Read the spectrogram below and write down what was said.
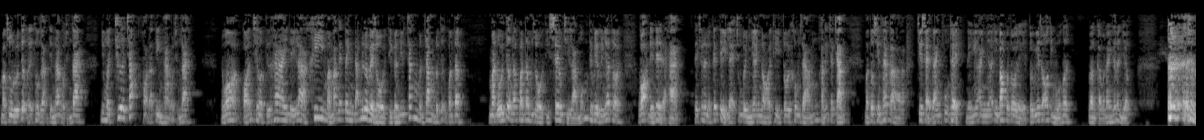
mặc dù đối tượng đấy thuộc dạng tiềm năng của chúng ta, nhưng mà chưa chắc họ đã tìm hàng của chúng ta. Đúng không ạ? Có những trường hợp thứ hai đấy là khi mà marketing đã đưa về rồi thì gần như chắc phần trăm đối tượng quan tâm. Mà đối tượng đã quan tâm rồi thì sale chỉ làm mỗi một cái việc duy nhất thôi, gọi đến để đặt hàng thế cho nên là cái tỷ lệ trung bình như anh nói thì tôi không dám khẳng định chắc chắn. Mà tôi xin phép là chia sẻ với anh cụ thể nếu như anh uh, inbox của tôi để tôi biết rõ tình huống hơn. Vâng cảm ơn anh rất là nhiều.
